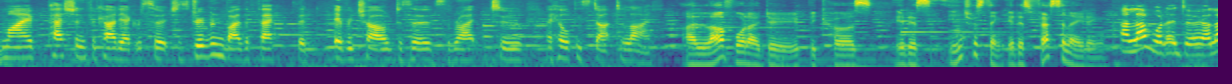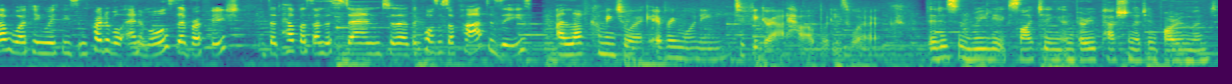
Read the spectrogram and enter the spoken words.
My passion for cardiac research is driven by the fact that every child deserves the right to a healthy start to life. I love what I do because it is interesting, it is fascinating. I love what I do. I love working with these incredible animals, zebrafish, that help us understand uh, the causes of heart disease. I love coming to work every morning to figure out how our bodies work. It is a really exciting and very passionate environment.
